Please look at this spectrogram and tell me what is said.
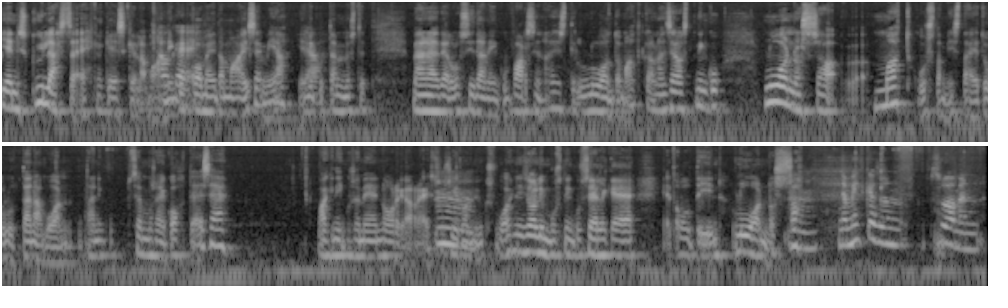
pienessä kylässä ehkä keskellä vaan okay. niin kuin komeita maisemia. Ja niin kuin tämmöistä, että mä en ajatellut sitä niin kuin varsinaisesti luontomatkalla. Sellaista niin kuin luonnossa matkustamista ei tullut tänä vuonna tai niin kuin semmoiseen kohteeseen vaikka niin kuin se meidän Norjan reissu mm. silloin yksi vuosi, niin se oli musta niin kuin selkeä, että oltiin luonnossa. Mm. No mitkä sun Suomen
